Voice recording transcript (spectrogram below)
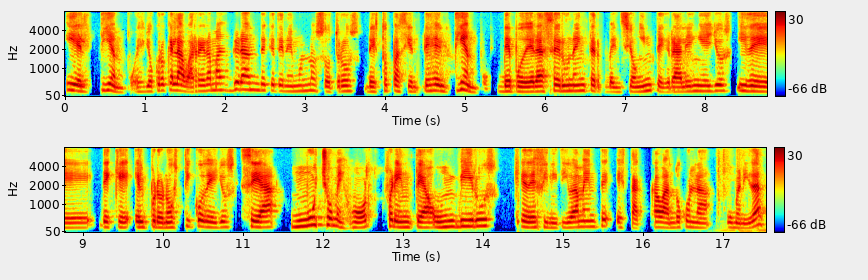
y el tiempo. Yo creo que la barrera más grande que tenemos nosotros de estos pacientes es el tiempo, de poder hacer una intervención integral en ellos y de, de que el pronóstico de ellos sea mucho mejor frente a un virus que definitivamente está acabando con la humanidad.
